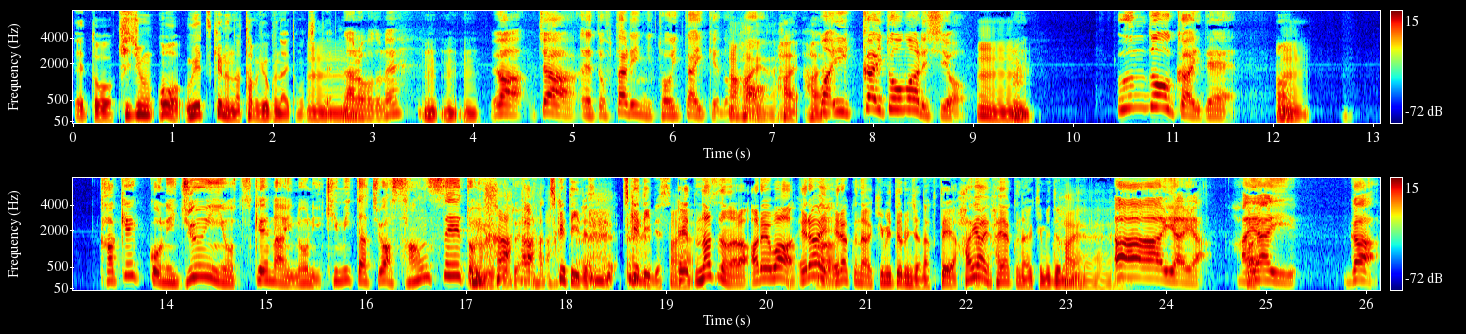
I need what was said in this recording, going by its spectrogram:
えっと、基準を植え付けるのは多分良くないと思ってて。うんなるほどね。うんうんうん。いや、じゃあ、えっと、二人に問いたいけども、あはいはいはいはい。まあ、一回遠回りしようんうんう。運動会で、う。うんんかけっこに順位をつけないのに、君たちは賛成ということやね。つけていいです。つけていいです。えっと、なぜなら、あれは、偉あい偉くないを決めてるんじゃなくて、早い早くないを決めてるんで。はいはいはいああ、いやいや、早いが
